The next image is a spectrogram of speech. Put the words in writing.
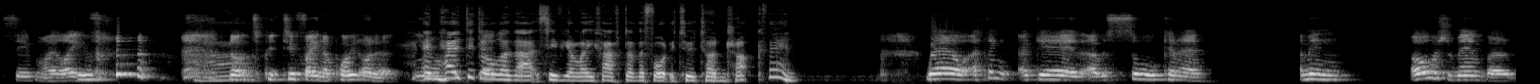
saved my life. Wow. Not to put too fine a point on it. And know. how did all of that save your life after the 42 ton truck then? Well, I think again, I was so kind of, I mean, I always remember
